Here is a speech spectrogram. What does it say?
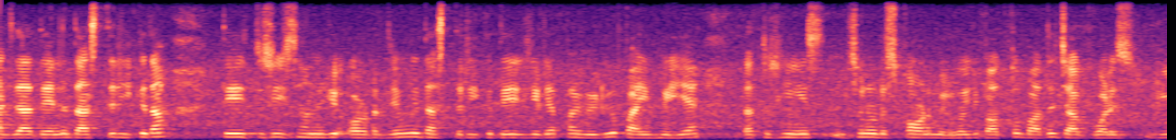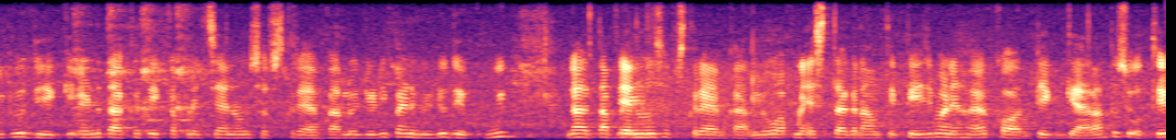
ਅੱਜ ਦਾ ਦਿਨ 10 ਤਰੀਕ ਦਾ। ਤੇ ਤੁਸੀਂ ਸਾਨੂੰ ਜੇ ਆਰਡਰ ਦਿਓਗੇ 10 ਤਰੀਕ ਦੇ ਜਿਹੜੇ ਆਪਾਂ ਵੀਡੀਓ ਪਾਈ ਹੋਈ ਹੈ ਤਾਂ ਤੁਸੀਂ ਤੁਹਾਨੂੰ ਡਿਸਕਾਊਂਟ ਮਿਲੂਗਾ ਜੀ। ਵੱਧ ਤੋਂ ਵੱਧ ਜਾਗੋ ਵਾਲੀ ਵੀਡੀਓ ਦੇਖ ਕੇ ਐਂਡ ਤੱਕ ਤੇ ਇੱਕ ਆਪਣੇ ਚੈਨਲ ਨੂੰ ਸਬਸਕ੍ਰਾਈਬ ਕਰ ਲਓ। ਜਿਹੜੀ ਭੈਣ ਵੀਡੀਓ ਦੇਖੂਗੀ। ਨਾਲ ਤਾਂ ਚੈਨਲ ਨੂੰ ਸਬਸਕ੍ਰਾਈਬ ਕਰ ਲਿਓ ਆਪਣਾ ਇੰਸਟਾਗ੍ਰam ਤੇ ਪੇਜ ਬਣਿਆ ਹੋਇਆ ਕੌਰਟਿਕ 11 ਤੁਸੀਂ ਉੱਥੇ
